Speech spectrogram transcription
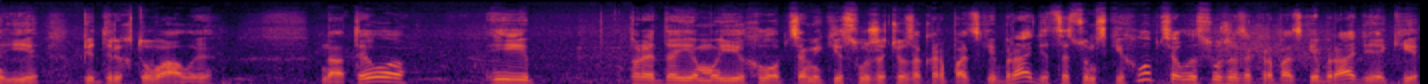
її підрихтували на ТО і передаємо її хлопцям, які служать у Закарпатській браді. Це сумські хлопці, але служать Закарпатській браді, які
